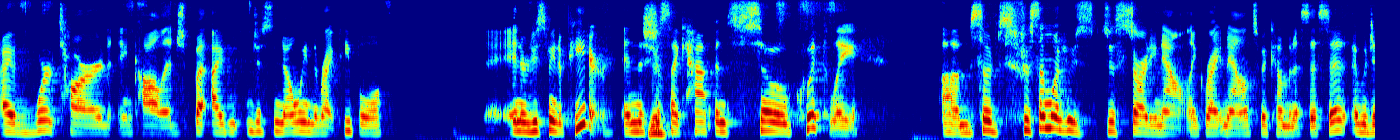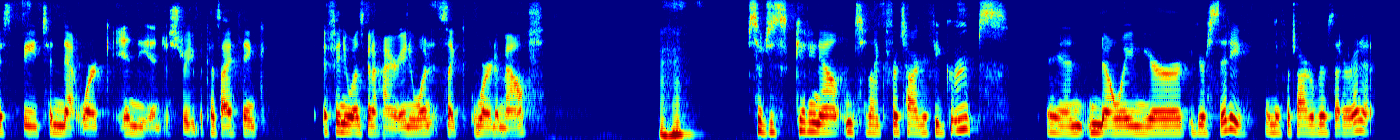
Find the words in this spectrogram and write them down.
I worked hard in college, but I'm just knowing the right people introduced me to Peter, and this Yeah. just like happened so quickly. Um, so for someone who's just starting out, like right now, to become an assistant, it would just be to network in the industry because I think if anyone's going to hire anyone, it's like word of mouth. Mhm. So just getting out into like photography groups and knowing your your city and the photographers that are in it.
